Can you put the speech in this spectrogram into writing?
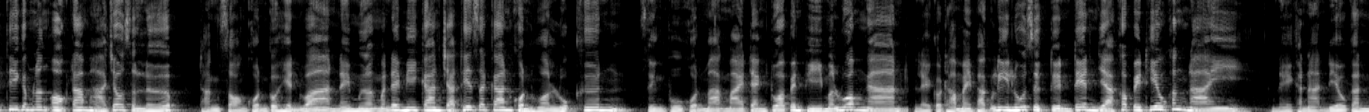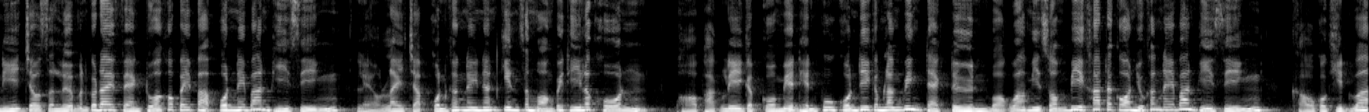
สที่กำลังออกตามหาเจ้าสเลิฟทั้งสองคนก็เห็นว่าในเมืองมันได้มีการจัดเทศกาลขนหัวลุกขึ้น ซึ่งผู้คนมากมายแต่งตัวเป็นผีมาร่วมงาน และก็ทำให้พักลี่รู้สึกตื่นเต้นอยากเข้าไปเที่ยวข้างใน ในขณะเดียวกันนี้เจ้าสเลิฟมันก็ได้แฝงตัวเข้าไปปะปนในบ้านผีสิง แล้วไล่จับคนข้างในนั้นกินสมองไปทีละคน พอพักลี่กับโกเมสเห็นผู้คนที่กำลังวิ่งแตกตื่น บอกว่ามีซอมบี้ฆาตกรอยู่ข้างในบ้านผีสิง เขาก็คิดว่า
